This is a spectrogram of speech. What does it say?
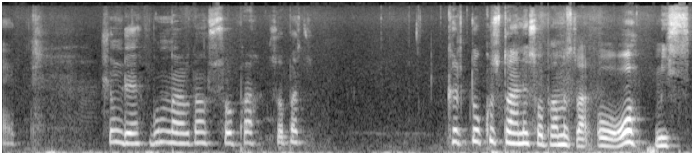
evet. Şimdi bunlardan sopa sopa 49 tane sopamız var. Oo mis.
